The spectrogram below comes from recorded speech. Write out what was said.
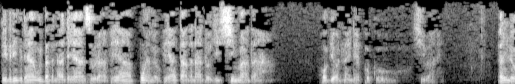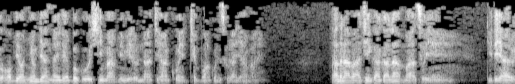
ဒီသတိပဋ္ဌာန်ဝိပဿနာတရားဆိုတာဘုရားပွင့်လို့ဘုရားသာသနာတော်ကြီးရှိမှသာဟောပြောနိုင်တဲ့ပုဂ္ဂိုလ်ရှိပါတယ်အဲဒီလိုဟောပြောညွှန်ပြနိုင်တဲ့ပုဂ္ဂိုလ်ရှိမှမိမိတို့နာကြားခွင့်ကျင့်ပွားခွင့်ဆိုတာရပါတယ်သာသနာ့ဘာအချိန်ကာလမှာဆိုရင် ဒီတရားတွေ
